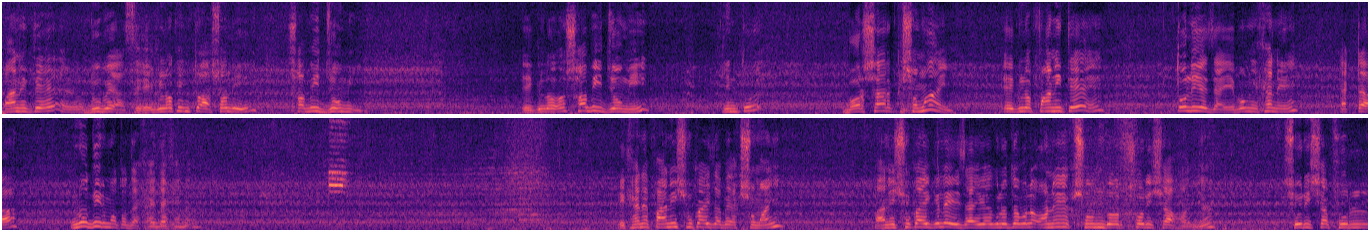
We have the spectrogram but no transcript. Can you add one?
পানিতে ডুবে আছে এগুলো কিন্তু আসলেই সবই জমি এগুলো সবই জমি কিন্তু বর্ষার সময় এগুলো পানিতে তলিয়ে যায় এবং এখানে একটা নদীর মতো দেখায়, দেখেন হ্যাঁ? এখানে পানি শুকায় যাবে এক সময় পানি শুকাই গেলে এই জায়গাগুলোতে বলে অনেক সুন্দর সরিষা হয় হ্যাঁ? সরিষা ফুল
